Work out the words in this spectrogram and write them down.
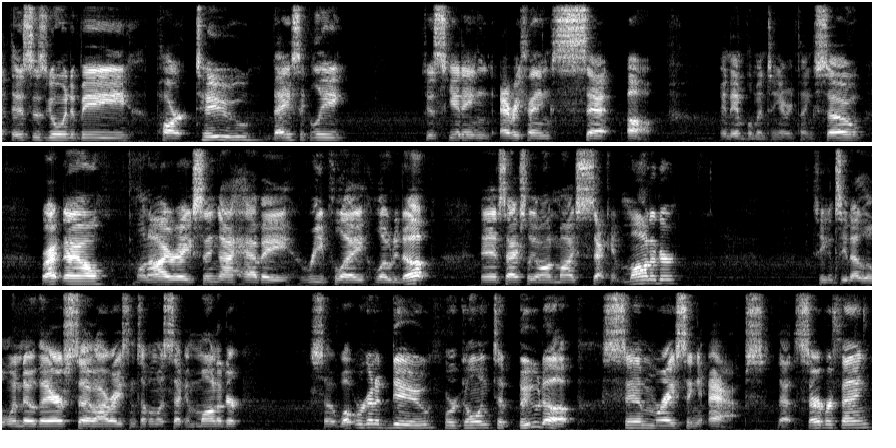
Alright, this is going to be part two, basically just getting everything set up and implementing everything. So, right now, on iRacing, I have a replay loaded up, and it's actually on my second monitor. So you can see that little window there. So iRacing's up on my second monitor. So what we're going to do, we're going to boot up Sim Racing Apps. That server thing,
